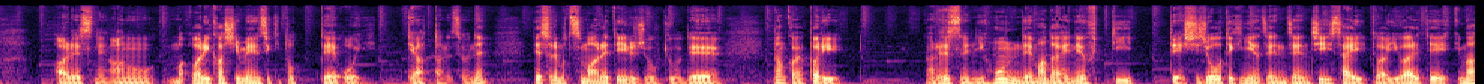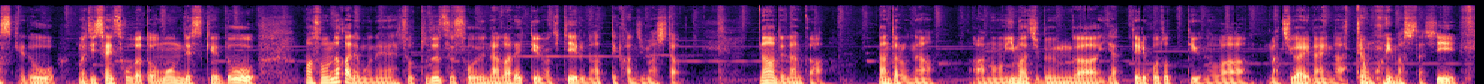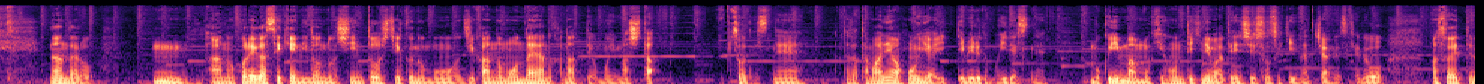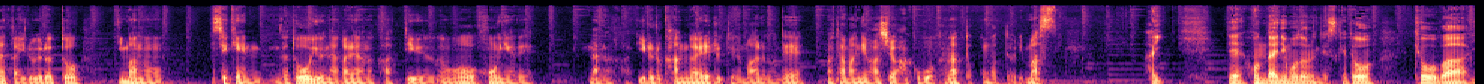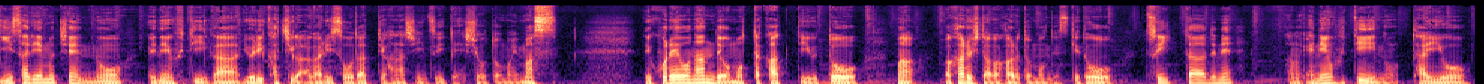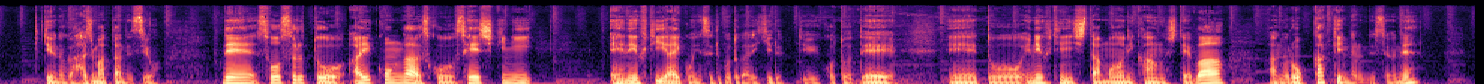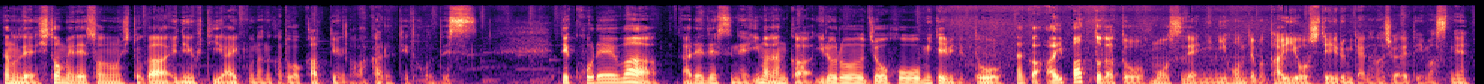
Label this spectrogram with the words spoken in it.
あれですねあの、ま、割かし面積取っておいてあったんですよね。でそれも積まれている状況でなんかやっぱりあれですね日本でまだ NFT って市場的には全然小さいとは言われていますけど、まあ、実際にそうだと思うんですけど、まあ、その中でもねちょっとずつそういう流れっていうのは来ているなって感じました。なのでなんかなんだろうなあの今自分がやってることっていうのは間違いないなって思いましたしなんだろううんあのこれが世間にどんどん浸透していくのも時間の問題なのかなって思いました。そうですね。だかたまには本屋行ってみるのもいいですね。僕今も基本的には電子書籍になっちゃうんですけど、まあ、そうやってなんかいろいろと今の世間がどういう流れなのかっていうのを本屋でなんかいろいろ考えれるっていうのもあるので、まあ、たまには足を運ぼうかなと思っております。はいで本題に戻るんですけど今日はイーサリアムチェーンの NFT がより価値が上がりそうだっていう話についてしようと思います。でこれを何で思ったかっていうと分かる人は分かると思うんですけど Twitter でねあの NFT の対応っていうのが始まったんですよ。でそうするとアイコンがこう正式に NFT アイコンにすることができるっていうことで、えーと、NFT にしたものに関してはあの六角形になるんですよね。なので一目でその人が NFT アイコンなのかどうかっていうのが分かるっていうところです。でこれはあれですね今なんかいろいろ情報を見てみるとなんか iPad だともうすでに日本でも対応しているみたいな話が出ていますね。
